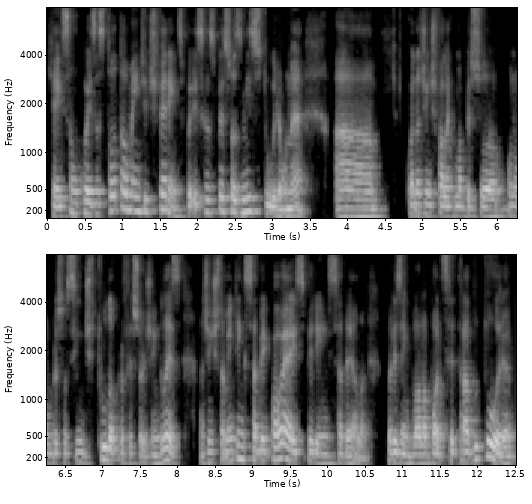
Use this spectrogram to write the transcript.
que aí são coisas totalmente diferentes. Por isso que as pessoas misturam, né? Quando a gente fala que uma pessoa, quando uma pessoa se intitula professor de inglês, a gente também tem que saber qual é a experiência dela. Por exemplo, ela pode ser tradutora.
